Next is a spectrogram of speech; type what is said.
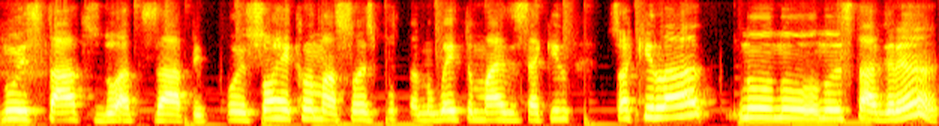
no status do WhatsApp põe só reclamações, puta, não aguento mais isso aquilo. Só que lá no, no, no Instagram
